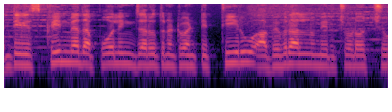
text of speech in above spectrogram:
ఎన్టీవీ స్క్రీన్ మీద పోలింగ్ జరుగుతున్నటువంటి తీరు ఆ వివరాలను మీరు చూడవచ్చు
